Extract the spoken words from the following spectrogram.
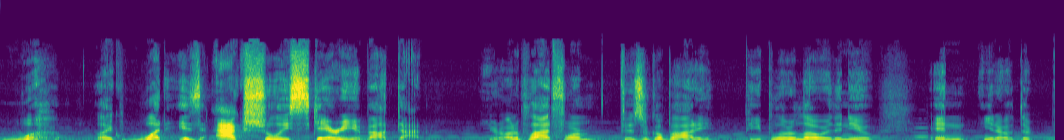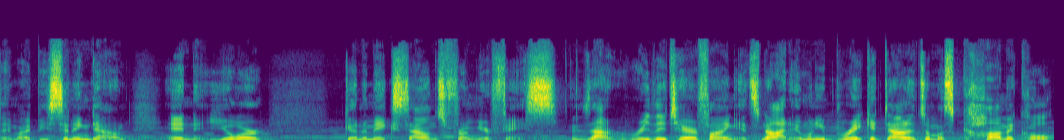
What, like, what is actually scary about that? You're on a platform, physical body, people are lower than you and you know they might be sitting down and you're gonna make sounds from your face. Is that really terrifying? It's not. And when you break it down it's almost comical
